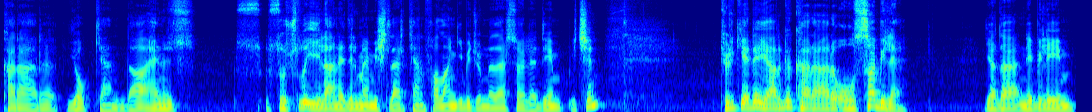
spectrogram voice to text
kararı yokken daha henüz suçlu ilan edilmemişlerken falan gibi cümleler söylediğim için Türkiye'de yargı kararı olsa bile ya da ne bileyim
